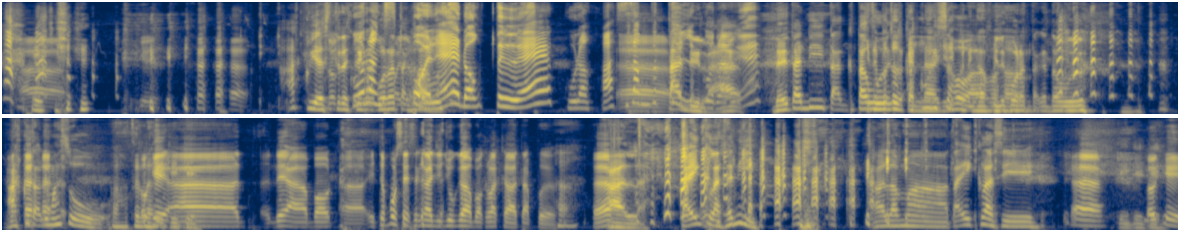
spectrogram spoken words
Ah, okay. Aku yang stres Korang tengok korang tak spoil ketawa. eh doktor eh. Kurang hasam Ah, betul Tak lah korang eh. Dari tadi tak ketawa. Kita betulkan aku lah, risau jadi pendengar lah bila faham. korang tak ketawa. aku tak boleh masuk. Ah. Okay, okay, okay. uh, they are about uh, itu pun saya sengaja juga buat kelakar tak apa. Ha. Eh? Alah. Tak ikhlas lah ni. Alamak. Tak ikhlas sih. Uh, Okay, okay, okay. okay.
